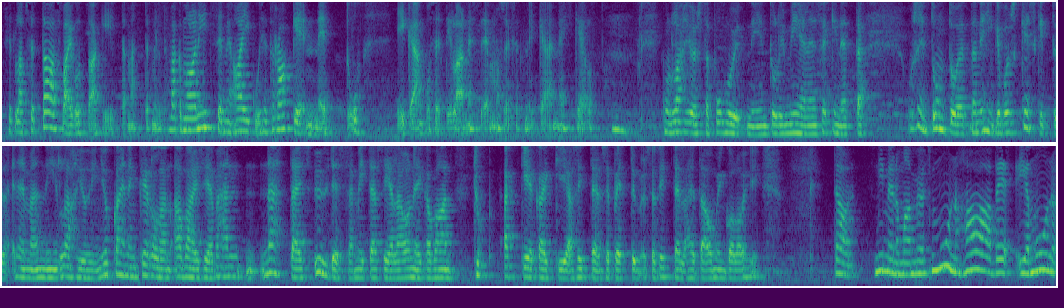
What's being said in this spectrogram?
Sitten lapset taas vaikuttaa kiittämättömiltä. Vaikka me ollaan itsemme aikuiset rakennettu ikään kuin se tilanne semmoiseksi, että mikään ei kelpaa. Hmm. Kun lahjoista puhuit, niin tuli mieleen sekin, että usein tuntuu, että niihinkin voisi keskittyä enemmän niihin lahjoihin. Jokainen kerrallaan avaisi ja vähän nähtäisi yhdessä, mitä siellä on, eikä vaan tjup, äkkiä kaikki ja sitten se pettymys ja sitten lähdetään omiin koloihin. Tämä on nimenomaan myös mun haave ja mun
